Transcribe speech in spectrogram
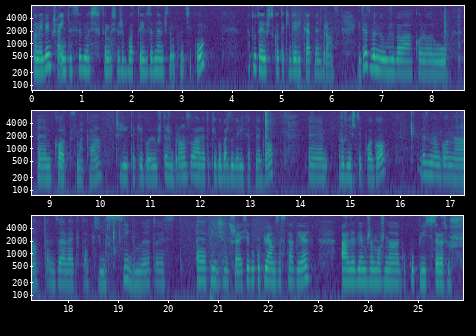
ta największa intensywność chcę właśnie, żeby była tutaj w zewnętrznym kąciku, a tutaj już tylko taki delikatny brąz. I teraz będę używała koloru em, Cork z czyli takiego już też brązu, ale takiego bardzo delikatnego, em, również ciepłego. Wezmę go na pędzelek taki Sigmy, to jest E, 56. Ja go kupiłam w zestawie, ale wiem, że można go kupić teraz już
